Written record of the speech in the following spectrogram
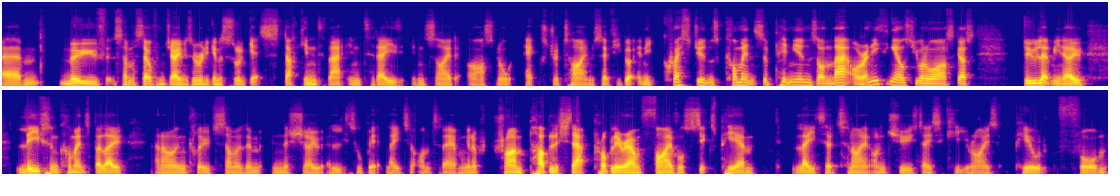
um, move. So myself and James are really going to sort of get stuck into that in today's Inside Arsenal Extra Time. So if you've got any questions, comments, opinions on that, or anything else you want to ask us, do let me know. Leave some comments below, and I'll include some of them in the show a little bit later on today. I'm going to try and publish that probably around 5 or 6 p.m later tonight on Tuesday. So keep your eyes peeled for,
